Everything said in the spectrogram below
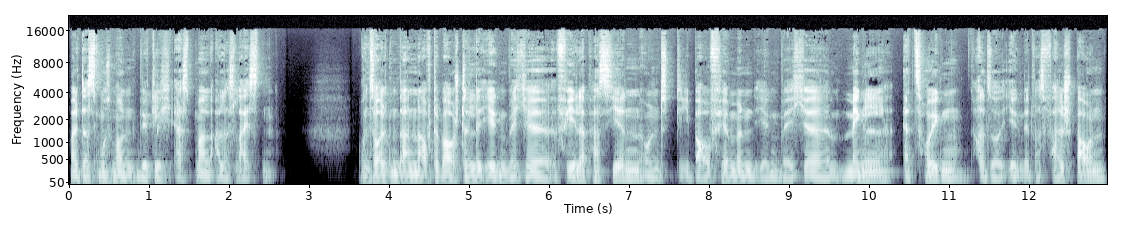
weil das muss man wirklich erstmal alles leisten. Und sollten dann auf der Baustelle irgendwelche Fehler passieren und die Baufirmen irgendwelche Mängel erzeugen, also irgendetwas falsch bauen,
